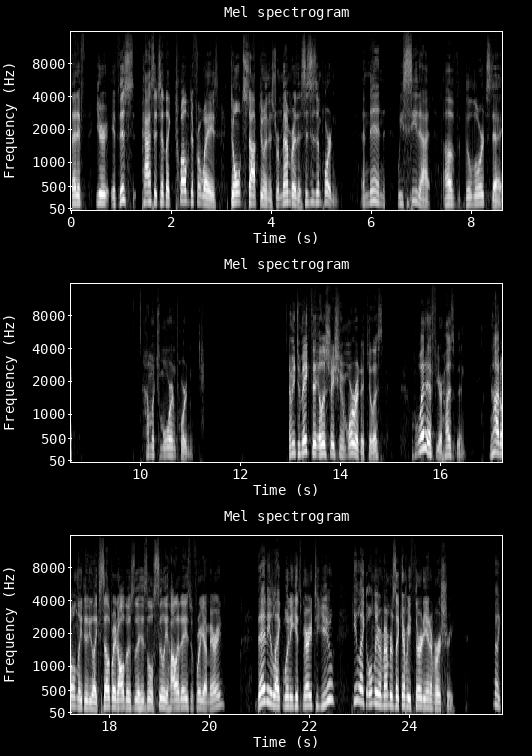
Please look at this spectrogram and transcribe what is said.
That if you're if this passage said like 12 different ways, don't stop doing this. Remember this. This is important. And then we see that of the Lord's Day. How much more important? I mean, to make the illustration even more ridiculous, what if your husband, not only did he like celebrate all those his little silly holidays before he got married, then he like when he gets married to you, he like only remembers like every third anniversary. like,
